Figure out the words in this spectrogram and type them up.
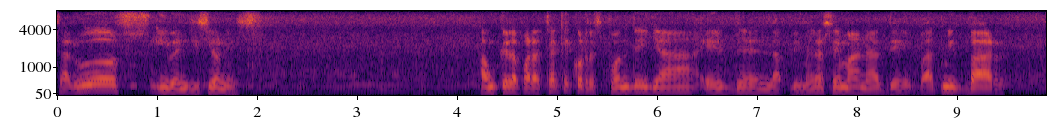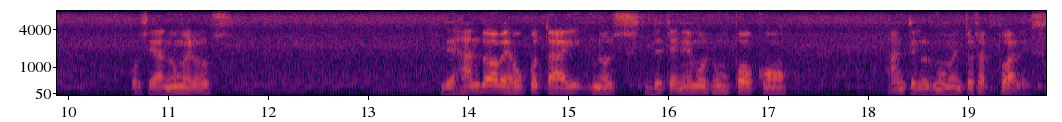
Saludos y bendiciones. Aunque la paracha que corresponde ya es de la primera semana de Bat Bar, o sea, números, dejando a Bejucotay, nos detenemos un poco ante los momentos actuales.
